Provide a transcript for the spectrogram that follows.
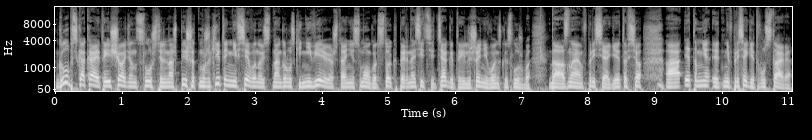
Глупость какая-то, еще один слушатель наш пишет, мужики-то не все выносят нагрузки, не верю я, что они смогут столько переносить все тяготы и лишения воинской службы. Да, знаем в присяге, это все а, а, это мне, это не в присяге, это в уставе.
